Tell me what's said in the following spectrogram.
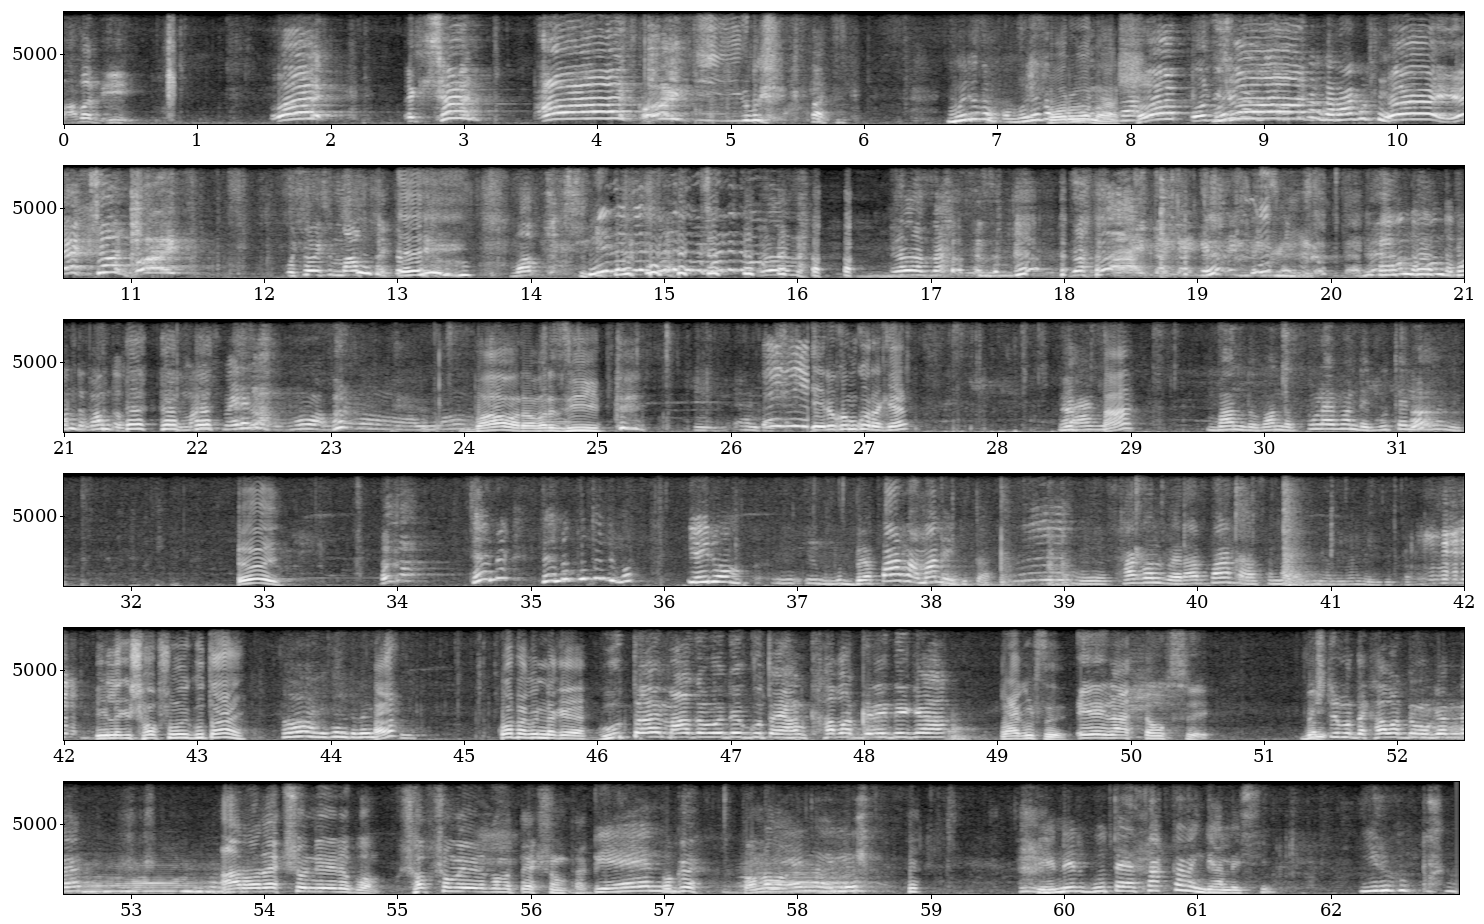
বাবা রে। এই অ্যাকশন এই কই মরে দাও মরে দাও সর্বনাশ। হ্যাঁ পজিশন বাবার আবার জিত। এরকম করে কে? হ্যাঁ? বন্ধ বন্ধ পুলাই বন্ধ এই! যাই না যাই না এইরকম ব্যাপার আমার নেই গুতা। ছাগল বেড়ার আছে না আমার নেই গুতা। এগুলা কি সবসময় গুতায়? হ্যাঁ হ্যাঁ? কথা কই না কে? গুতায় মাঝে মধ্যে গুতায় এখন খাবার দেনে দেখা। রাগ উঠছে? এ রাগটা উঠছে। বৃষ্টির মধ্যে খাবার দেবো কেমনে? আর ওর অ্যাকশন এরকম। সবসময় এরকম একটা অ্যাকশন থাকে। ওকে ধন্যবাদ। বেন গুতায় চাক্কা ভেঙে হালাইছি এরকম পাগল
